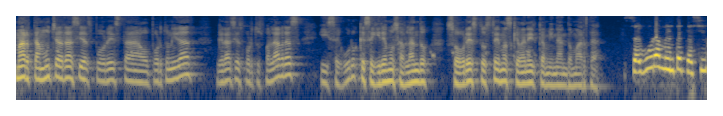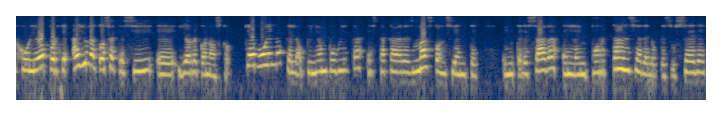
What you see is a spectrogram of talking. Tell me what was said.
Marta, muchas gracias por esta oportunidad, gracias por tus palabras y seguro que seguiremos hablando sobre estos temas que van a ir caminando, Marta. Seguramente que sí, Julio, porque hay una cosa que sí eh, yo reconozco. Qué bueno que la opinión pública está cada vez más consciente interesada en la importancia de lo que sucede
